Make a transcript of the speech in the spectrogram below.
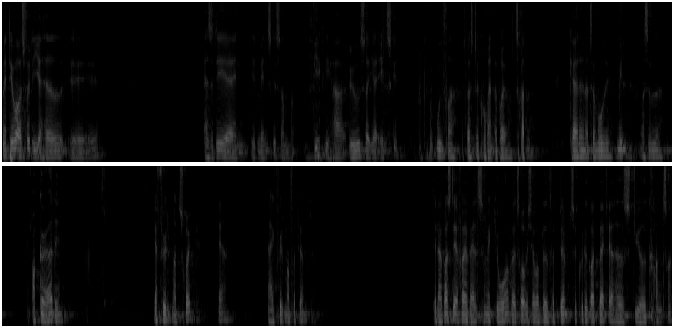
men det var også fordi, jeg havde... Øh, altså det er en, et menneske, som virkelig har øvet sig i at elske, ud fra 1. Korintherbrev 13. Kærligheden er tålmodig, mild osv. Og gøre det. Jeg følte mig tryg, ja. Jeg har ikke følt mig fordømt. Det er nok også derfor, jeg valgte, som jeg gjorde, for jeg tror, hvis jeg var blevet fordømt, så kunne det godt være, at jeg havde styret kontra.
